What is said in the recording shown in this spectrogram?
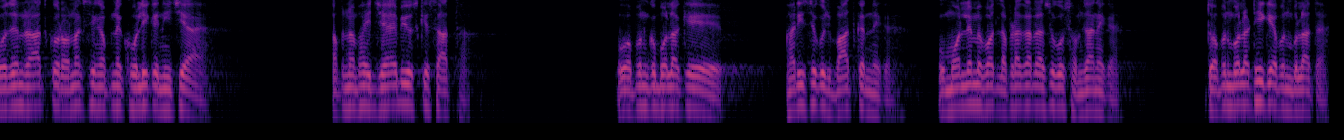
वो दिन रात को रौनक सिंह अपने खोली के नीचे आया। अपना भाई जय भी उसके साथ था। वो अपन को बोला कि, हरी से कुछ बात करने का है। वो मोहल्ले में बहुत लफड़ा कर रहा है, उसको समझाने का है। तो अपन बोला, ठीक है, अपन बुलाता है।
